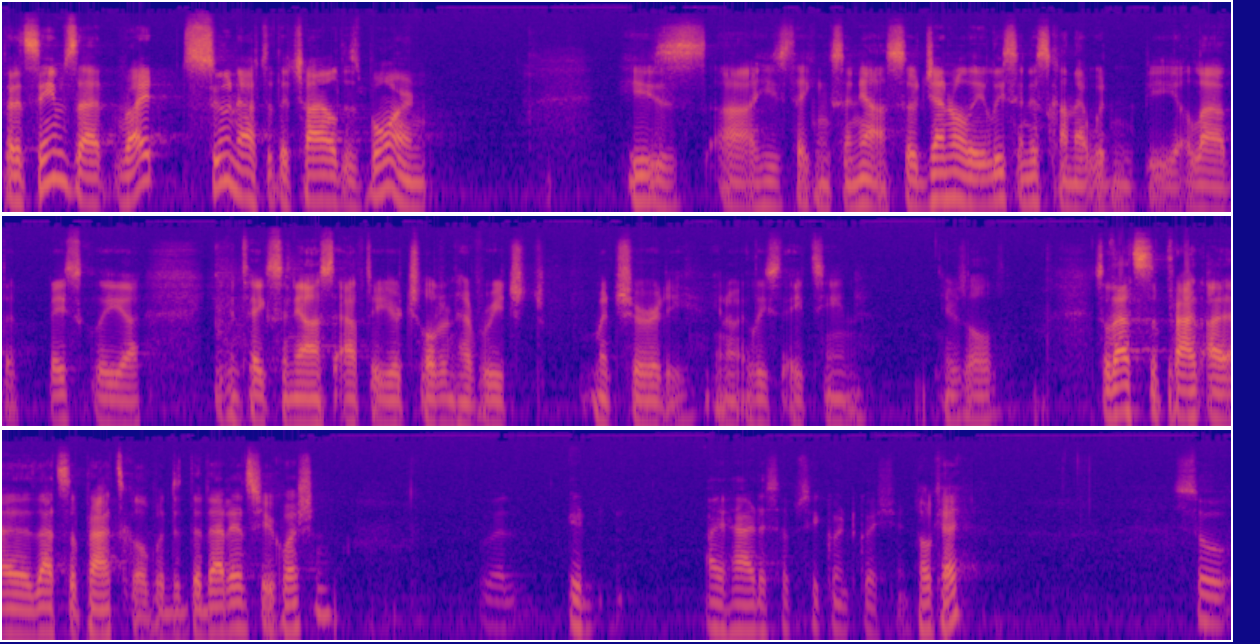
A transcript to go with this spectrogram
but it seems that right soon after the child is born, he's uh, he's taking sannyas. So generally, at least in ISKCON, that wouldn't be allowed. That basically, uh, you can take sannyas after your children have reached maturity. You know, at least 18 years old. So that's the pra- uh, uh, that's the practical. But did, did that answer your question? Well, it, I had a subsequent question. Okay. So,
